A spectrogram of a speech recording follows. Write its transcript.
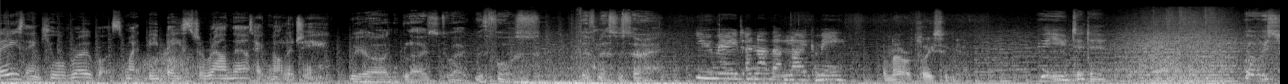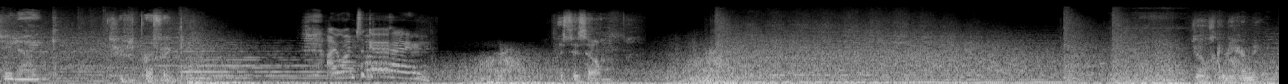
They think your robots might be based around their technology. We are obliged to act with force, if necessary. You made another like me. I'm not replacing you. But you did it. What was she like? She was perfect. I want to go home. This is home. Jules, can you hear me?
